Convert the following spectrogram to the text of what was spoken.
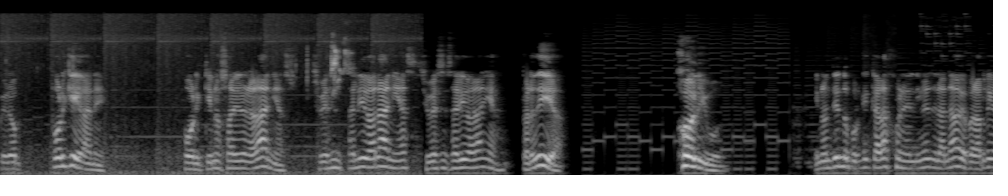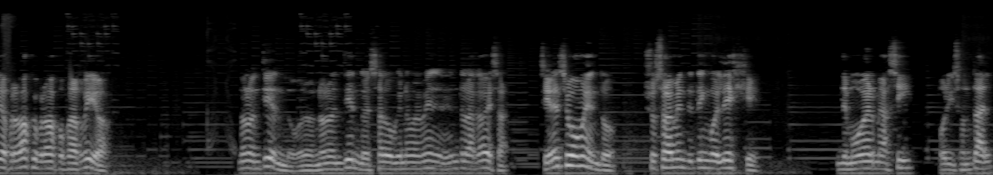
Pero, ¿por qué gané? Porque no salieron arañas. Si hubiesen salido arañas, si hubiesen salido arañas, perdía. Hollywood. Y no entiendo por qué carajo en el nivel de la nave para arriba, para abajo y para abajo, para arriba. No lo entiendo, boludo, no lo entiendo, es algo que no me entra a la cabeza. Si en ese momento yo solamente tengo el eje de moverme así, horizontal,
